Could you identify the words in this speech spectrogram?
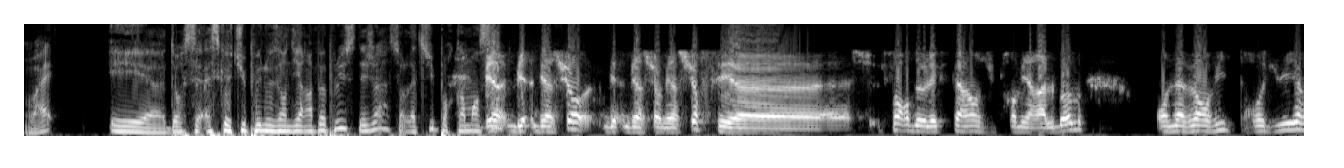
Ouais. Et euh, donc, est-ce que tu peux nous en dire un peu plus déjà sur là-dessus pour commencer? Bien, bien, sûr, bien, sûr, bien sûr. C'est euh, fort de l'expérience du premier album on avait envie de produire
